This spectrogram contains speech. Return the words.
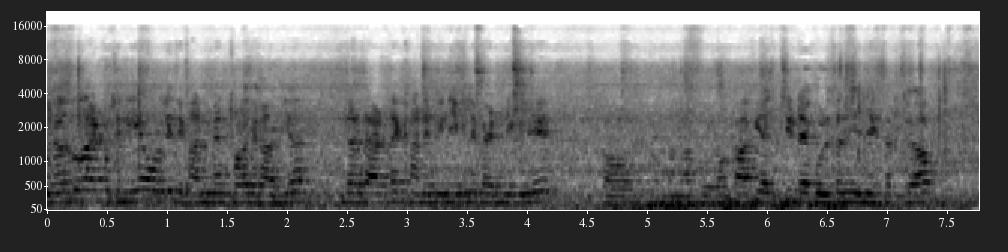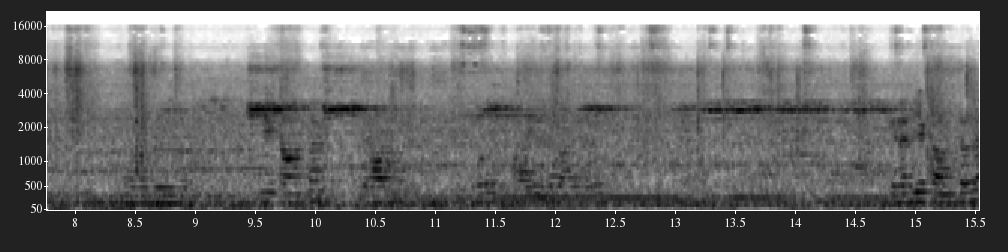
उधर तो कुछ नहीं है ओनली दिखाने, मैंने थोड़ा दिखा दिया। इधर साइड तक खाने पीने के लिए बैठने के लिए और काफ़ी अच्छी डेकोरेशन ये देख सकते हो आप। और ये काउंटर इधर ये काउंटर है।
